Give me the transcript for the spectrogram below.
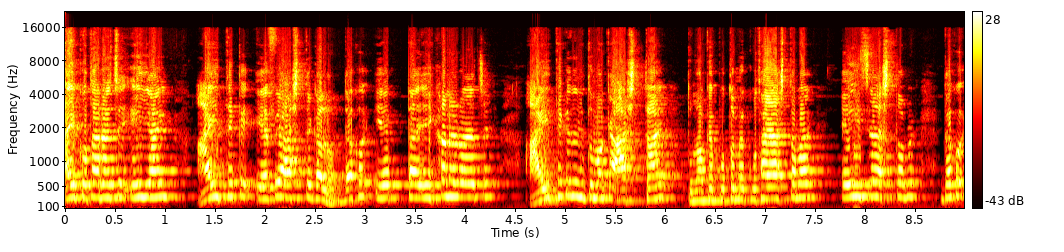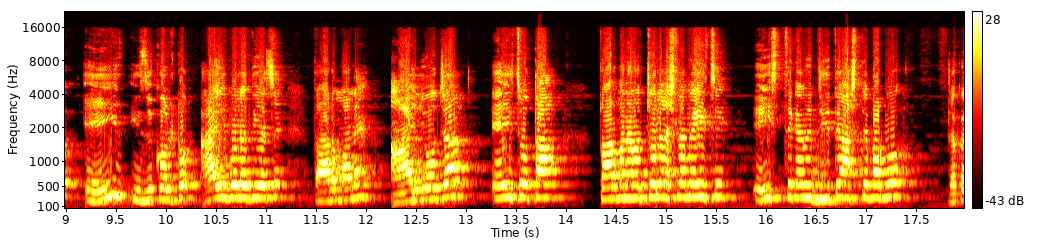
আই কোথায় রয়েছে? এই আই আই থেকে এফ আসতে গেল। দেখো এফটা এখানে রয়েছে। আই থেকে যদি তোমাকে আসতে হয়, তোমাকে প্রথমে কোথায় আসতে হবে? এইচে আসতে হবে। দেখো, এই ইজ ইকুয়াল টু আই বলে দিয়েছে। তার মানে আইও যা এইচও তা। তার মানে আমার চলে আসলাম এইচে এইচ থেকে আমি জিতে আসতে পারব। দেখো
